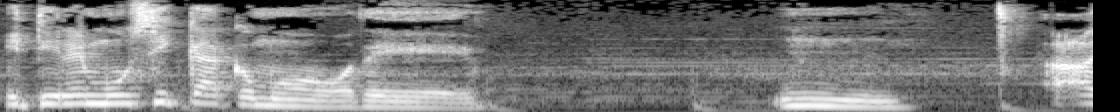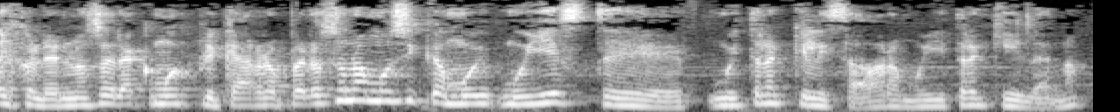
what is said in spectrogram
Y tiene música como de... mm, ah, híjole, no sabría cómo explicarlo, pero es una música muy, muy, este, muy tranquilizadora, muy tranquila, ¿no?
